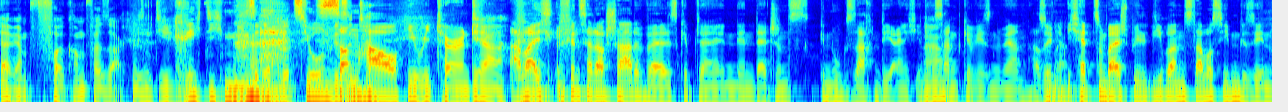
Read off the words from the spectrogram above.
ja, wir haben vollkommen versagt. Wir sind die richtig miese Revolution. Somehow he returned. Ja. Aber ich, ich finde es halt auch schade, weil es gibt ja in den Legends genug Sachen, die eigentlich interessant gewesen wären. Also ich, Ja. ich hätte zum Beispiel lieber in Star Wars 7 gesehen,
